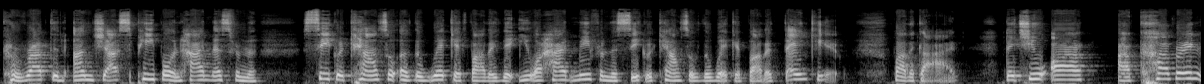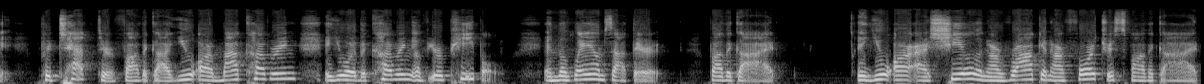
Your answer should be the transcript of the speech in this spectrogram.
corrupt and unjust people and hiding us from the secret counsel of the wicked, Father, that you are hiding me from the secret counsel of the wicked, Father. Thank you, Father God, that you are our covering protector, Father God. You are my covering and you are the covering of your people and the lambs out there, Father God. And you are our shield and our rock and our fortress, Father God.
